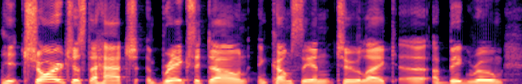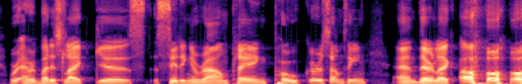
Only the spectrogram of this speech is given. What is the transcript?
he charges the hatch, and breaks it down, and comes in to like uh, a big room where everybody's like uh, s- sitting around playing poker or something, and they're like, "Oh ho ho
